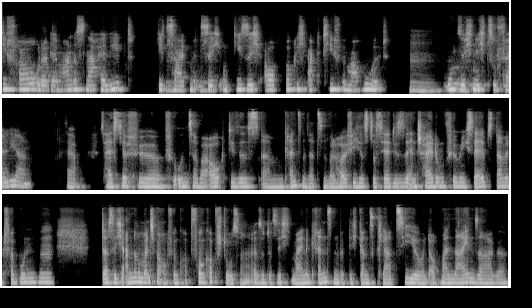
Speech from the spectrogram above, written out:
die Frau oder der Mann es nachher liebt, die mhm. Zeit mit sich und die sich auch wirklich aktiv immer holt, mhm. um sich nicht zu verlieren. Ja, das heißt ja für, für uns aber auch dieses ähm, Grenzen setzen, weil häufig ist das ja diese Entscheidung für mich selbst damit verbunden, dass ich andere manchmal auch vor den Kopf stoße. Also, dass ich meine Grenzen wirklich ganz klar ziehe und auch mal Nein sage.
